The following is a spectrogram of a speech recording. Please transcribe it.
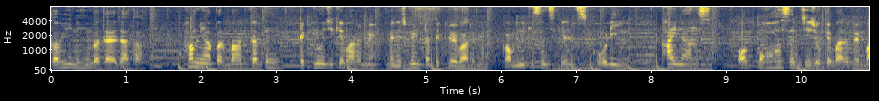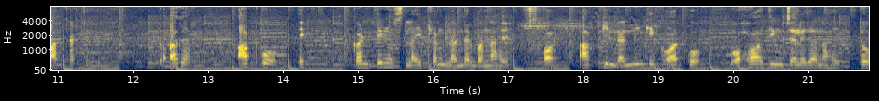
कभी नहीं बताया जाता। हम यहाँ पर बात करते हैं टेक्नोलॉजी के बारे में मैनेजमेंट टॉपिक के बारे में कम्युनिकेशन स्किल्स कोडिंग फाइनेंस और बहुत सारी चीज़ों के बारे में बात करते हैं। तो अगर आपको एक कंटिन्यूस लाइफ लॉन्ग लर्नर बनना है और आपकी लर्निंग के कौर को बहुत ही ऊँचा ले जाना है तो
